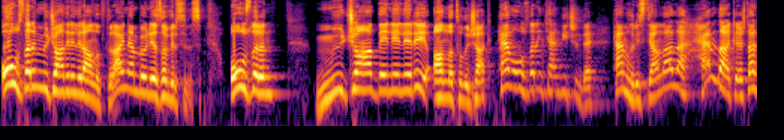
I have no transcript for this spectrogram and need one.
Oğuzların mücadeleleri anlatılır. Aynen böyle yazabilirsiniz. Oğuzların mücadeleleri anlatılacak. Hem Oğuzların kendi içinde hem Hristiyanlarla hem de arkadaşlar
